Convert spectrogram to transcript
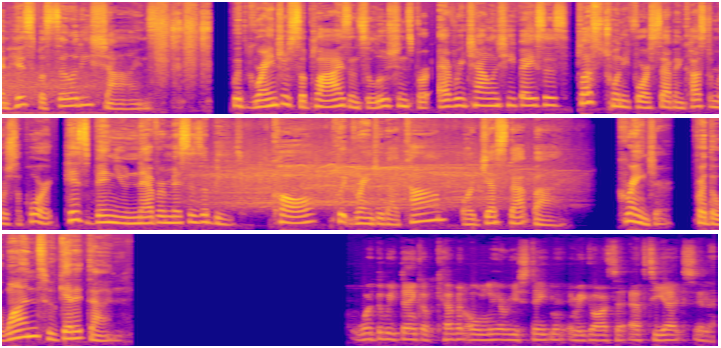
and his facility shines. With Grainger's supplies and solutions for every challenge he faces, plus 24 7 customer support, his venue never misses a beat. Call quickgranger.com or just stop by. Granger, for the ones who get it done. What do we think of Kevin O'Leary's statement in regards to FTX and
